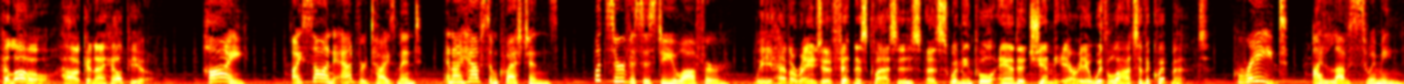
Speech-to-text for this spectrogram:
Hello, how can I help you? Hi, I saw an advertisement and I have some questions. What services do you offer? We have a range of fitness classes, a swimming pool, and a gym area with lots of equipment. Great! I love swimming.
